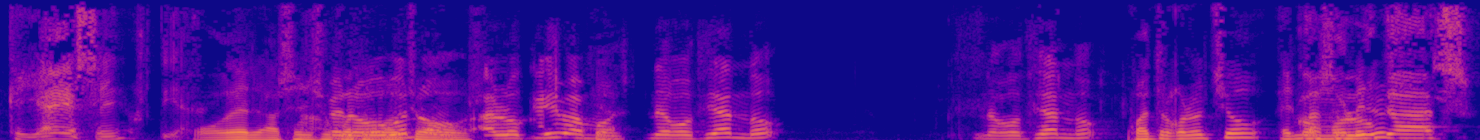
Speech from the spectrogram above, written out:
Que ya es, ¿eh? Hostia. Joder, Asensio Pero 4,8. bueno, vamos. a lo que íbamos, negociando. Negociando. 4,8 es más o, Como menos, Lucas.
